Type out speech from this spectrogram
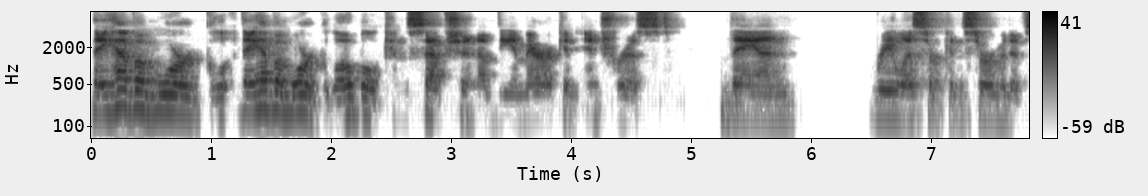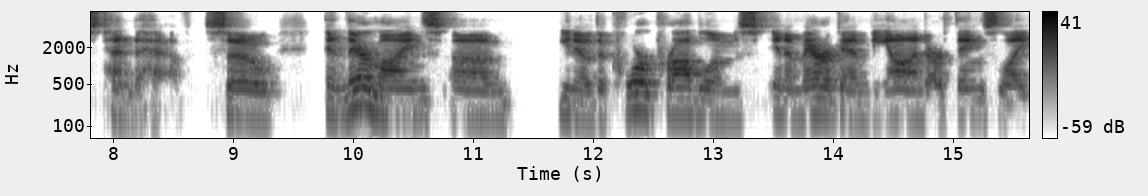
they have a more they have a more global conception of the American interest than realists or conservatives tend to have. So in their minds, um, you know, the core problems in America and beyond are things like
